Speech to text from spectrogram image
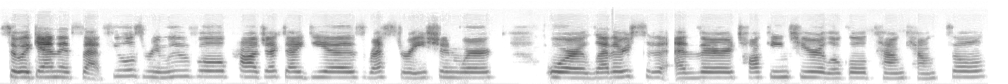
So again, it's that fuels removal project ideas, restoration work, or letters to the editor, talking to your local town council.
